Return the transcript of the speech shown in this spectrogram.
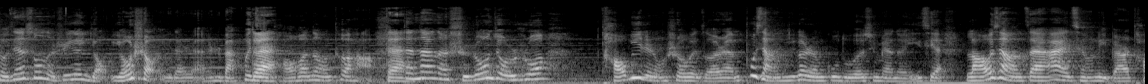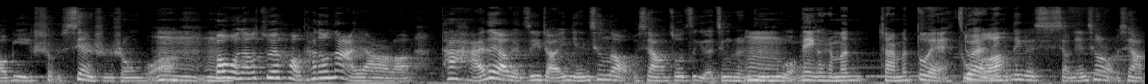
首先，松子是一个有有手艺的人，是吧？会剪头发，弄得特好。对。但他呢，始终就是说，逃避这种社会责任，不想一个人孤独的去面对一切，老想在爱情里边逃避生现实生活。嗯嗯。包括到最后，他都那样了，他还得要给自己找一年轻的偶像做自己的精神支柱。那个什么叫什么队组合？对，那那个小年轻偶像。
